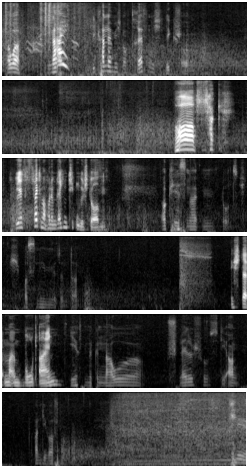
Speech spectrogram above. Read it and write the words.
Aua! Nein! Wie kann der mich noch treffen? Ich lieg schon. Oh, fuck. Ich bin jetzt das zweite Mal von dem gleichen Typen gestorben. Okay, Snipen lohnt sich nicht. Was nehmen wir denn dann? Ich steige mal im Boot ein. Irgendeine genaue Schnellschuss, die an. An die Waffen. Okay.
